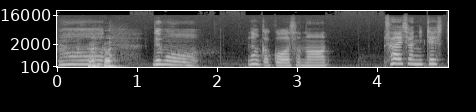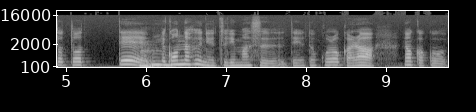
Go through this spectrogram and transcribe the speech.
ー。でもなんかこうその最初にテスト取って、うん。でこんな風に映りますっていうところからなんかこ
